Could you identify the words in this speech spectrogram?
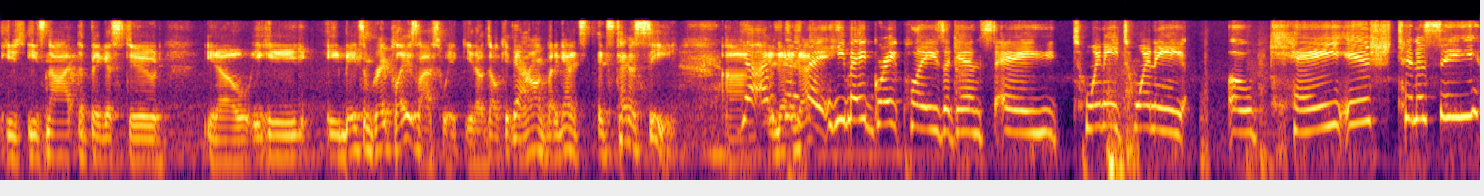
He's he's not the biggest dude. You know, he he made some great plays last week. You know, don't get me wrong, but again, it's it's Tennessee. Uh, yeah, I was going to say he made great plays against a 2020 okay-ish Tennessee.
